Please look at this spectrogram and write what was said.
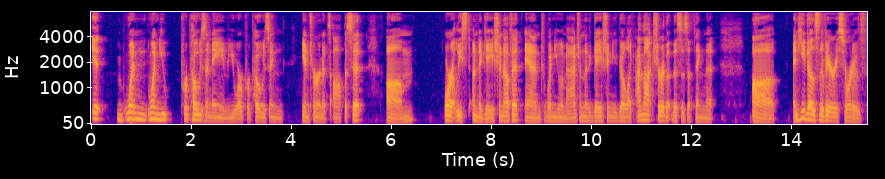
it when when you propose a name you are proposing in turn its opposite um or at least a negation of it. And when you imagine the negation you go like i'm not sure that this is a thing that uh and he does the very sort of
